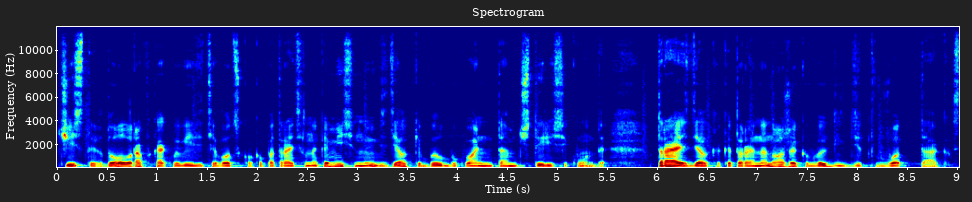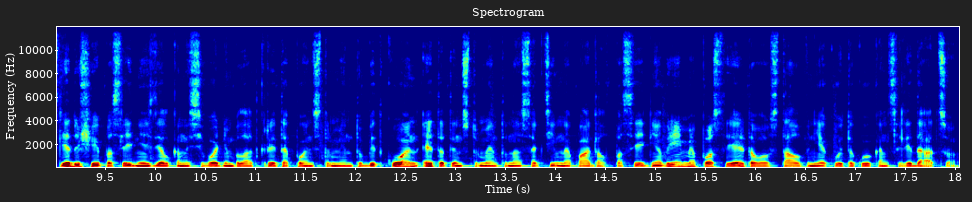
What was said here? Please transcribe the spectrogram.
чистых долларов, как вы видите, вот сколько потратил на комиссию, ну и в сделке был буквально там 4 секунды. Вторая сделка, которая на ножик, выглядит вот так. Следующая и последняя сделка на сегодня была открыта по инструменту биткоин. Этот инструмент у нас активно падал в последнее время, после этого встал в некую такую консолидацию.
